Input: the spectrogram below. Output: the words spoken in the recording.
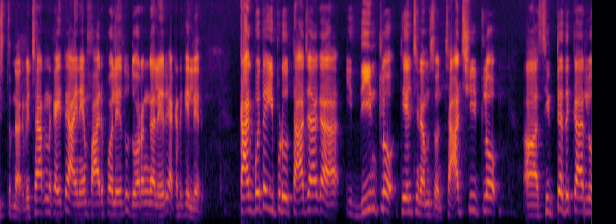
ఇస్తున్నారు. విచారణకు అయితే ఆయన ఏం పారిపోలేదు దూరంగా లేరు ఎక్కడికి వెళ్ళారు. కాకపోతే ఇప్పుడు తాజాగా ఈ దీంట్లో తేల్చిన అంశం ఛార్జ్ షీట్లో సిట్ అధికారులు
